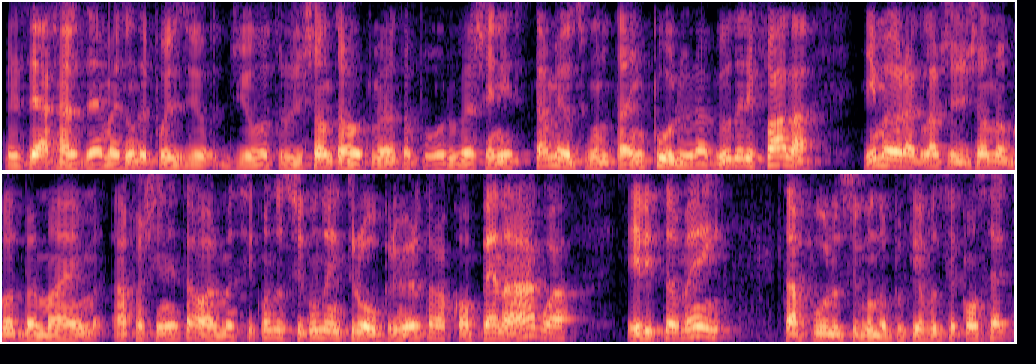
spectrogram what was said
Bezé Harzé, mas um depois de, de outro, o tá, o primeiro está puro, o Veshenis está meio, o segundo está impuro. O Rabiuda ele fala, mas se quando o segundo entrou, o primeiro estava com o pé na água, ele também está puro o segundo, porque você consegue,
